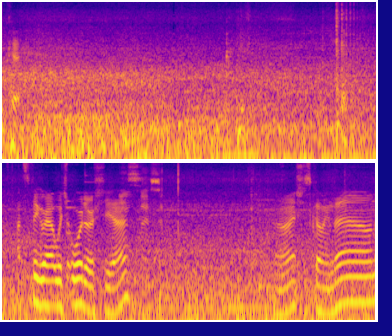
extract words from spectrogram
Okay. Let's figure out which order she has. All right, she's coming down.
